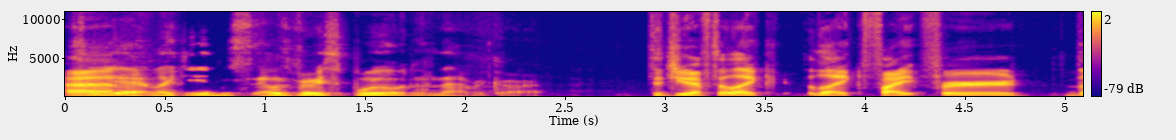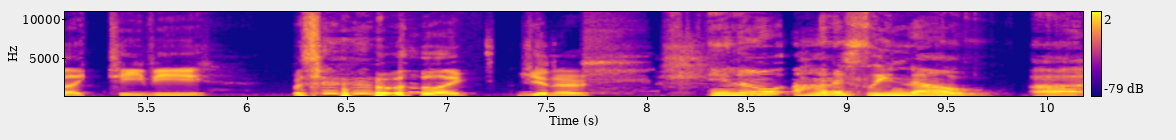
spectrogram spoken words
Uh, so yeah like it was i was very spoiled in that regard Did you have to like like fight for like TV? Was like you know? You know, honestly, no. Uh,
